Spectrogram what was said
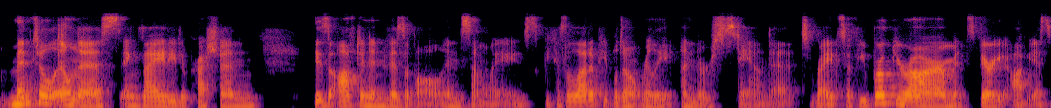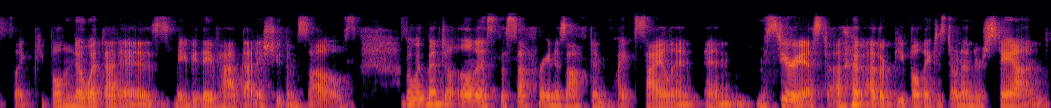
mental illness, anxiety, depression is often invisible in some ways because a lot of people don't really understand it, right? So if you broke your arm, it's very obvious. It's like people know what that is. Maybe they've had that issue themselves. But with mental illness, the suffering is often quite silent and mysterious to other, other people. They just don't understand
